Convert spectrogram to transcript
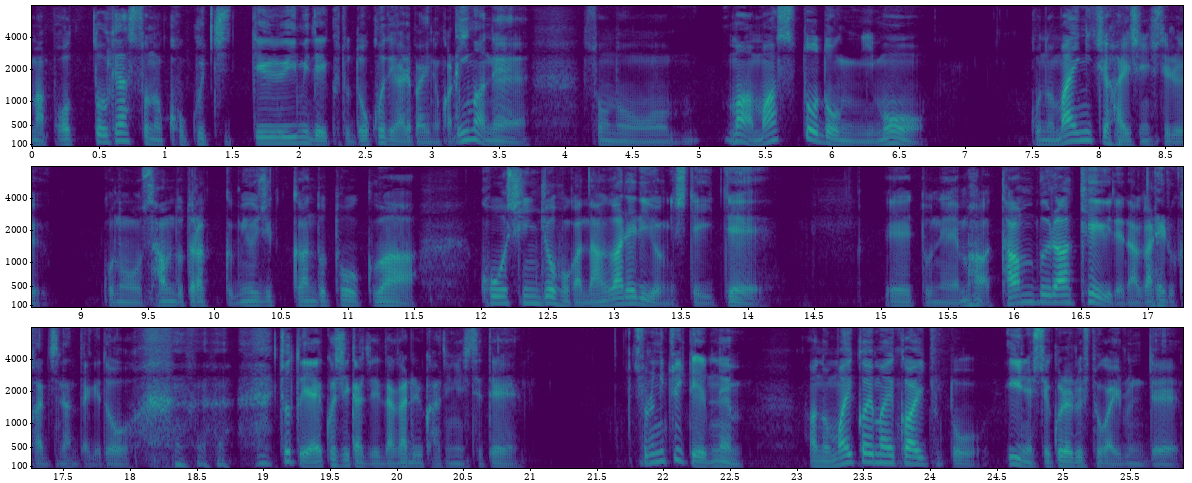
まあ、ポッドキャストの告知っていう意味でいくとどこでやればいいのかな。今ね、その、まあ、マストドンにも、この毎日配信してる、このサウンドトラック、ミュージックトークは、更新情報が流れるようにしていて、えっ、ー、とね、まあ、タンブラー経由で流れる感じなんだけど ちょっとややこしい感じで流れる感じにしてて、それについてね、あの、毎回毎回ちょっといいねしてくれる人がいるんで、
